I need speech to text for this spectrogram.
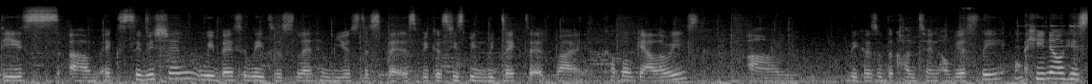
this um, exhibition. We basically just let him use the space because he's been rejected by a couple of galleries um, because of the content, obviously. He knows his,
